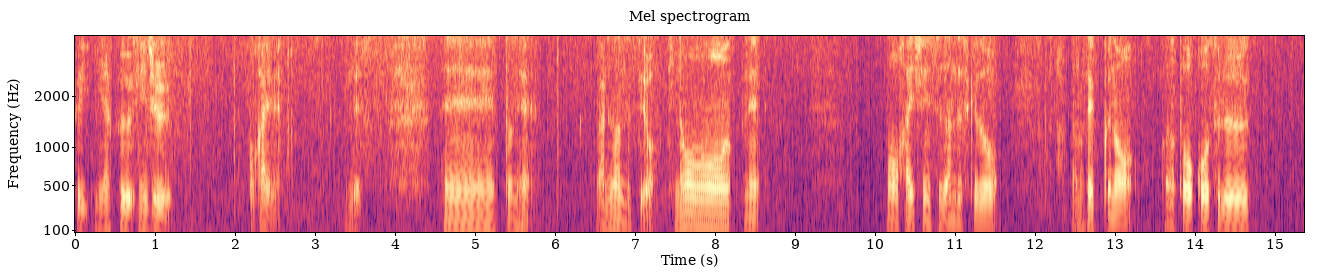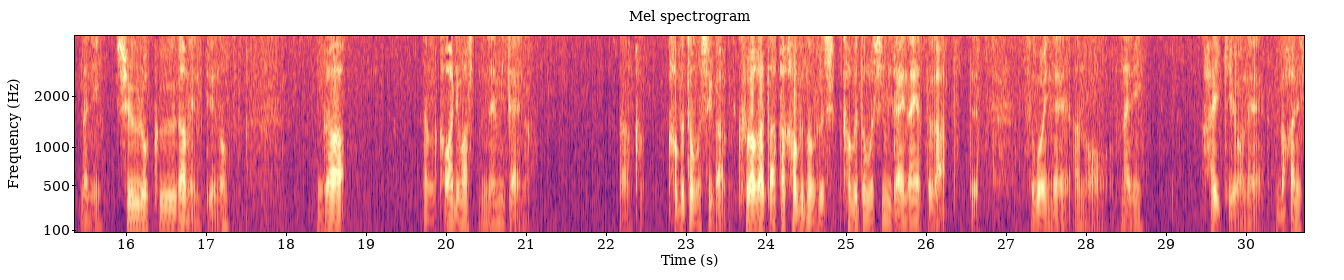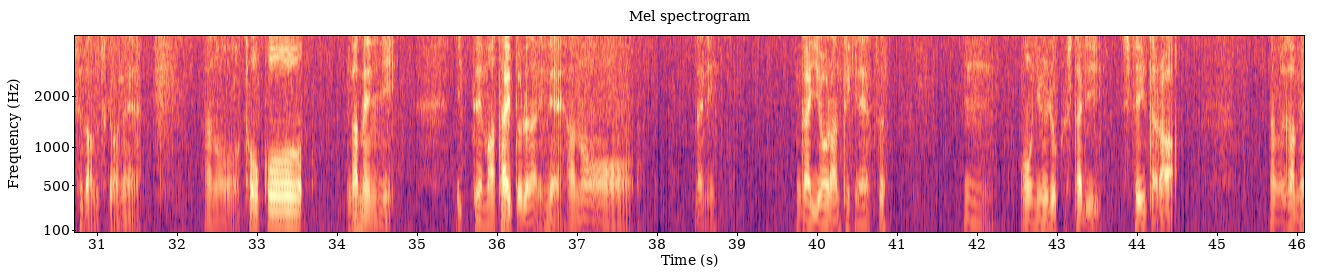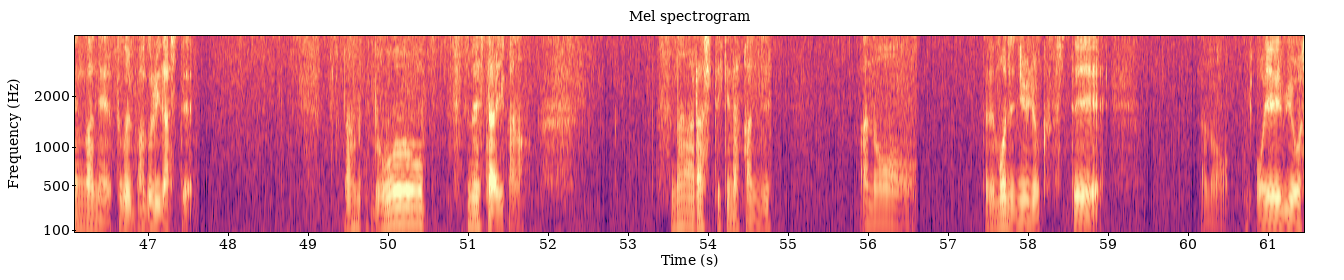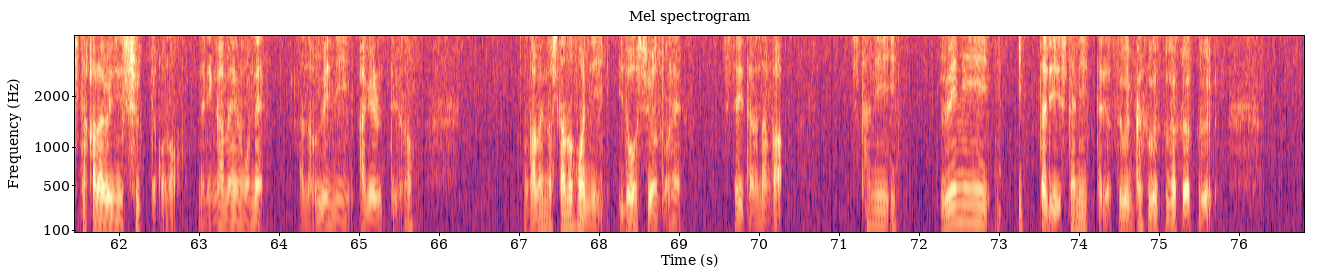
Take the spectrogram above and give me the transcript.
はい、225回目です。えー、っとね、あれなんですよ。昨日ね、もう配信してたんですけど、あの、デックの、この投稿する、何収録画面っていうの？が、なんか変わりましたね、みたいな。なんか、カブトムシが、クワガタかカブトムシ、カブトムシみたいなやつが、つって、すごいね、あの、何？背景をね、バカにしてたんですけどね、あの、投稿画面に行って、まあタイトルなりね、あのー、何？概要欄的なやつ？うん。を入力したりしていたら、なんか画面がね、すごいバグり出して、なん、どう説明したらいいかな？砂嵐的な感じ？あのー、それ文字入力して、あの、親指を下から上にシュッてこの、何、画面をね、あの、上に上げるっていうの？画面の下の方に移動しようとね、していたらなんか、下に、上に行ったり下に行ったりをすごいガクガクガクガク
